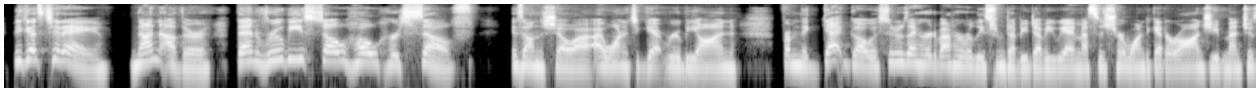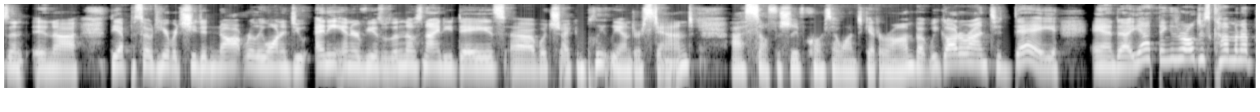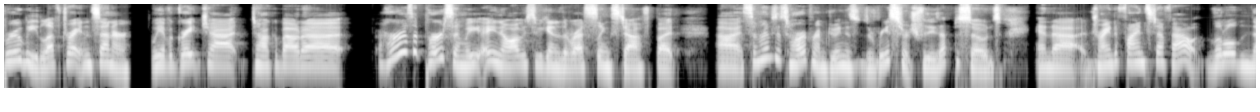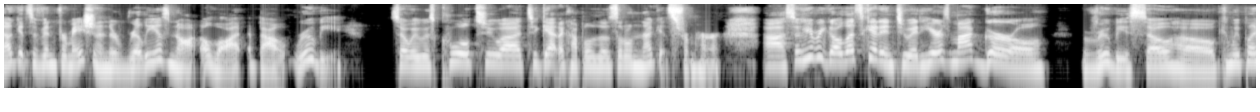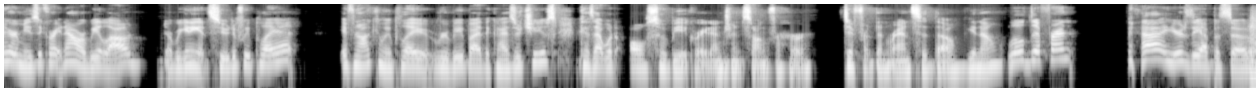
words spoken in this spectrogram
because today none other than Ruby Soho herself is on the show. I, wanted to get Ruby on from the get go. As soon as I heard about her release from WWE, I messaged her, wanted to get her on. She mentions in, in uh, the episode here, but she did not really want to do any interviews within those 90 days, uh, which I completely understand. Uh, selfishly, of course, I wanted to get her on, but we got her on today. And uh, yeah, things are all just coming up Ruby, left, right, and center. We have a great chat, talk about uh, her as a person. We, you know, obviously we get into the wrestling stuff, but uh, sometimes it's hard when I'm doing this the research for these episodes and uh, trying to find stuff out, little nuggets of information, and there really is not a lot about Ruby. So it was cool to uh, to get a couple of those little nuggets from her. Uh, so here we go. Let's get into it. Here's my girl, Ruby Soho. Can we play her music right now? Are we allowed? Are we going to get sued if we play it? If not, can we play Ruby by the Kaiser Chiefs? Because that would also be a great entrance song for her. Different than Rancid, though, you know? A little different. Here's the episode.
